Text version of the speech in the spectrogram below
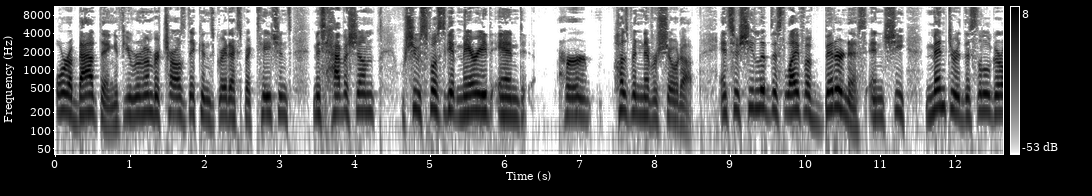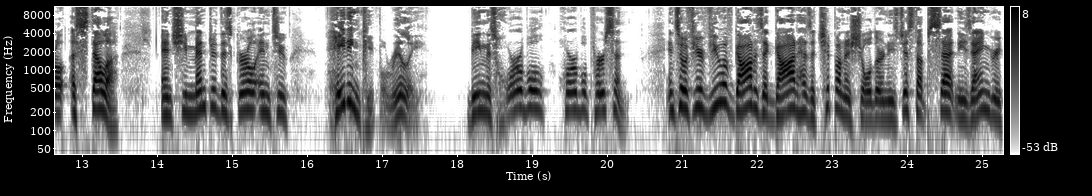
or a bad thing. If you remember Charles Dickens' Great Expectations, Miss Havisham, she was supposed to get married and her husband never showed up. And so she lived this life of bitterness and she mentored this little girl, Estella. And she mentored this girl into hating people, really, being this horrible, horrible person. And so, if your view of God is that God has a chip on his shoulder and he's just upset and he's angry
